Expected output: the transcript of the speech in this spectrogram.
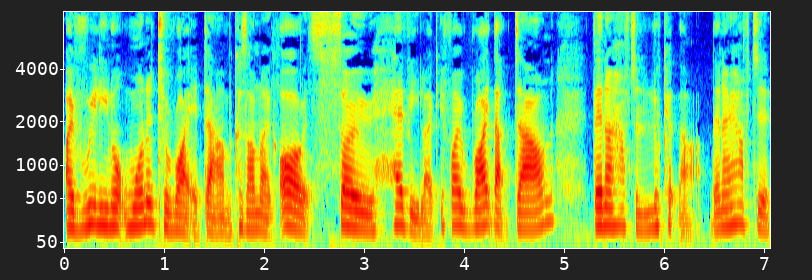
I've really not wanted to write it down because I'm like, oh, it's so heavy. Like, if I write that down, then I have to look at that. Then I have to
